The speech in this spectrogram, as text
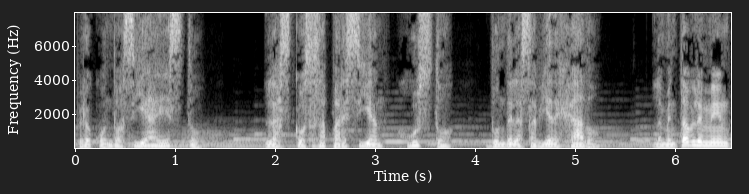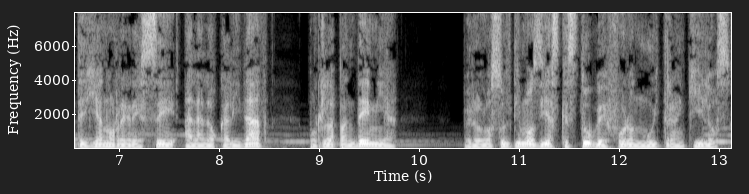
pero cuando hacía esto, las cosas aparecían justo donde las había dejado. Lamentablemente ya no regresé a la localidad por la pandemia, pero los últimos días que estuve fueron muy tranquilos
